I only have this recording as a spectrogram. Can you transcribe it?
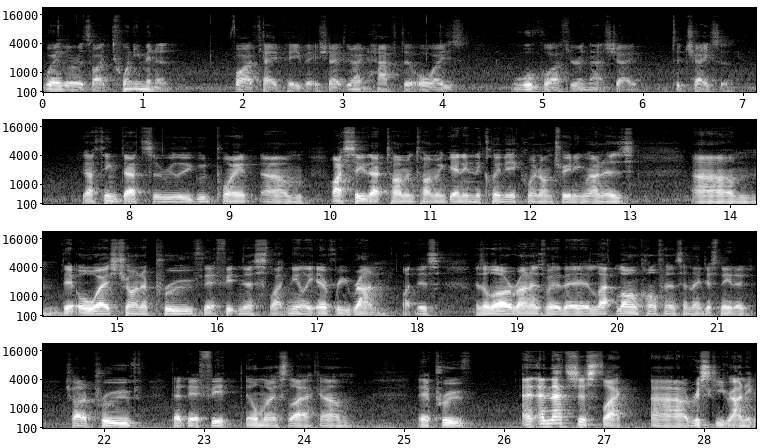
whether it's like twenty minute five K PB shape. You don't have to always look like you're in that shape to chase it. Yeah, I think that's a really good point. Um, I see that time and time again in the clinic when I'm treating runners. Um, they're always trying to prove their fitness, like nearly every run. Like there's there's a lot of runners where they're low on confidence and they just need to try to prove that they're fit, almost like um, they prove, and, and that's just like uh, risky running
